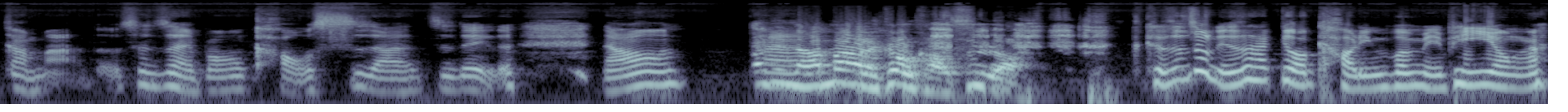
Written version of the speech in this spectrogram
干嘛的，甚至还帮我考试啊之类的。然后他拿骂来给我考试哦。可是重点是他给我考零分没屁用啊，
